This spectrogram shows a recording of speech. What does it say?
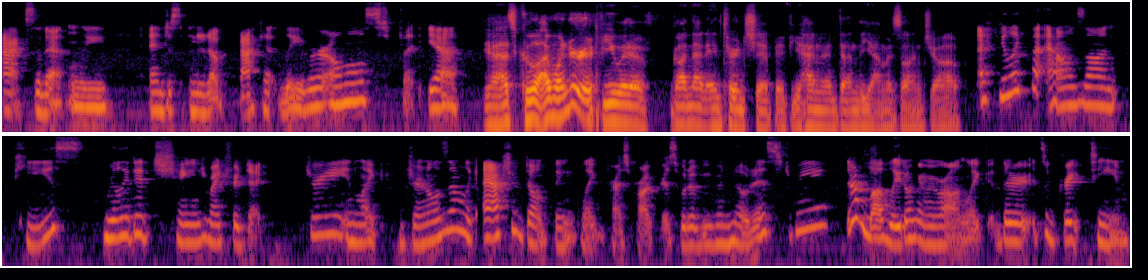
accidentally and just ended up back at labor almost. But yeah. Yeah, that's cool. I wonder if you would have gotten that internship if you hadn't done the Amazon job. I feel like the Amazon piece really did change my trajectory in like journalism. Like I actually don't think like Press Progress would have even noticed me. They're lovely, don't get me wrong. Like they're it's a great team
